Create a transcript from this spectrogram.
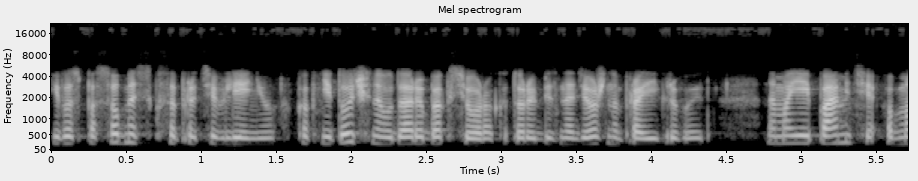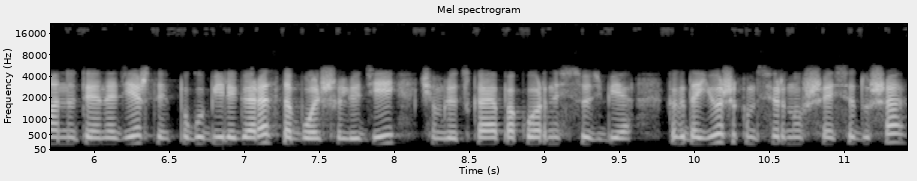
его способность к сопротивлению, как неточные удары боксера, который безнадежно проигрывает. На моей памяти обманутые надежды погубили гораздо больше людей, чем людская покорность судьбе, когда ежиком свернувшаяся душа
